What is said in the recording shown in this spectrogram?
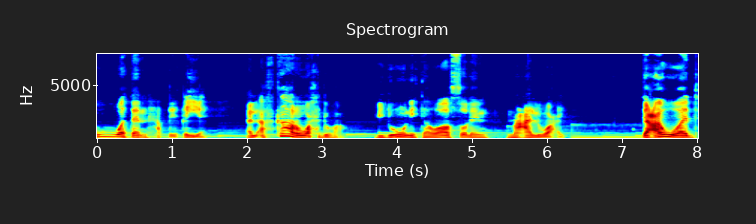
قوة حقيقية. الأفكار وحدها بدون تواصل مع الوعي. تعود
